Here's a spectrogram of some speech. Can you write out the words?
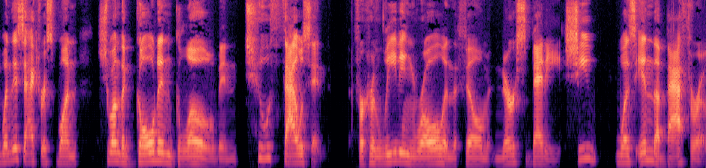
when this actress won, she won the Golden Globe in 2000 for her leading role in the film Nurse Betty. She was in the bathroom,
